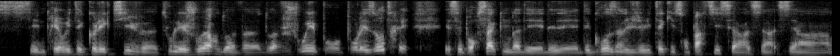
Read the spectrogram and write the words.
c'est une priorité collective. Tous les joueurs doivent, doivent jouer pour, pour les autres et, et c'est pour ça qu'on a des, des, grosses individualités qui sont parties. C'est un,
